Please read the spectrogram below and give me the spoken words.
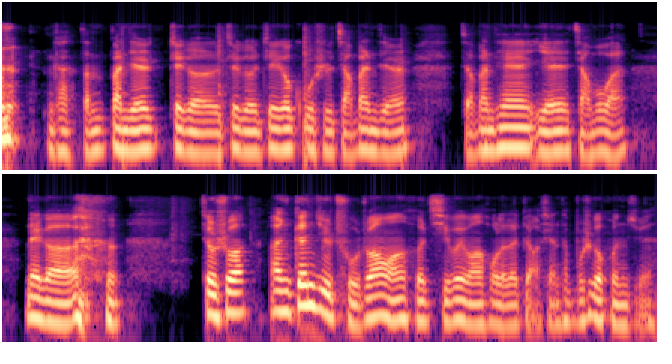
你看咱们半截这个这个这个故事讲半截。讲半天也讲不完，那个 就是说，按根据楚庄王和齐威王后来的表现，他不是个昏君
